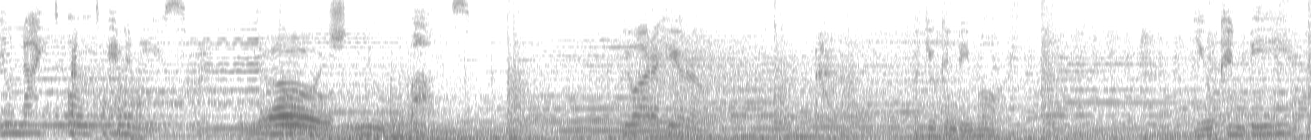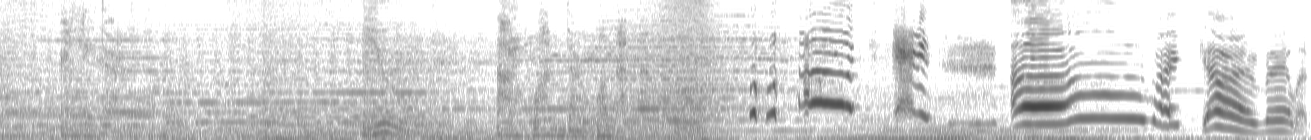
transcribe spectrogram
Unite old enemies. Oh. Forge new bonds. You are a hero You can be a leader. You are Wonder Woman. oh my god, man. Let's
